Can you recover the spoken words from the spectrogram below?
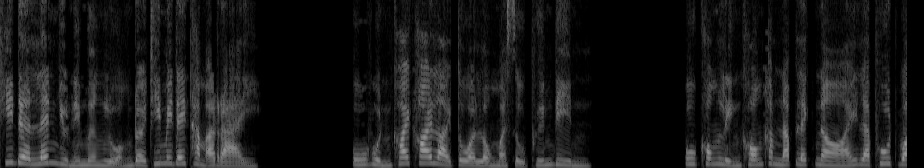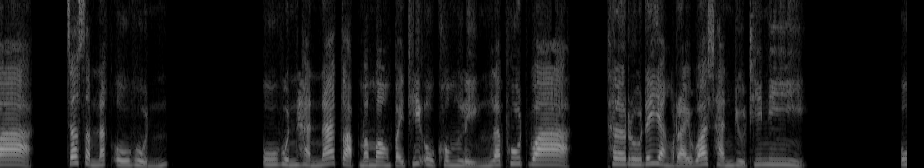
ที่เดินเล่นอยู่ในเมืองหลวงโดยที่ไม่ได้ทำอะไร อูหุนค่อยๆ ลอยตัวลงมาสู่พื้นดิน อูคงหลิงโค้งคำนับเล็กน้อยและพูดว่า จ้าสำนักอูหุน อูหุนหันหน้ากลับมามองไปที่อูคงหลิงและพูดว่า เธอรู้ได้อย่างไรว่าฉันอยู่ที่นี่ อู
